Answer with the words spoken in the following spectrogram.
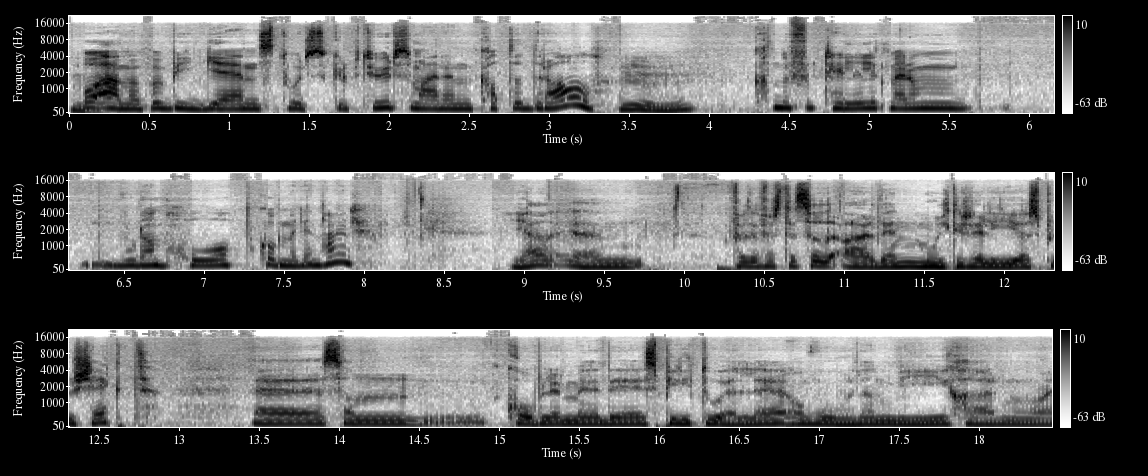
mm. og er med på å bygge en stor skulptur som er en katedral. Mm. Kan du fortelle litt mer om hvordan håp kommer inn her? Ja, um, for det første så er det en multireligiøs prosjekt. Uh, som kobler med det spirituelle, og hvordan vi har noe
